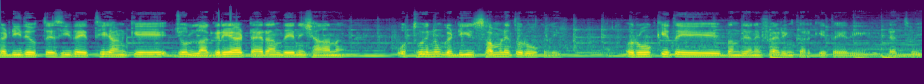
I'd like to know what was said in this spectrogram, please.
ਗੱਡੀ ਦੇ ਉੱਤੇ ਸੀ ਤਾਂ ਇੱਥੇ ਆਣ ਕੇ ਜੋ ਲੱਗ ਰਿਹਾ ਟਾਇਰਾਂ ਦੇ ਨਿਸ਼ਾਨ ਆ, ਉੱਥੋਂ ਇਹਨੂੰ ਗੱਡੀ ਸਾਹਮਣੇ ਤੋਂ ਰੋਕ ਲਈ। ਰੋਕ ਕੇ ਤੇ ਬੰਦਿਆਂ ਨੇ ਫਾਇਰਿੰਗ ਕਰਕੇ ਤੇ ਇਹਦੀ ਡੈਥ ਹੋਈ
